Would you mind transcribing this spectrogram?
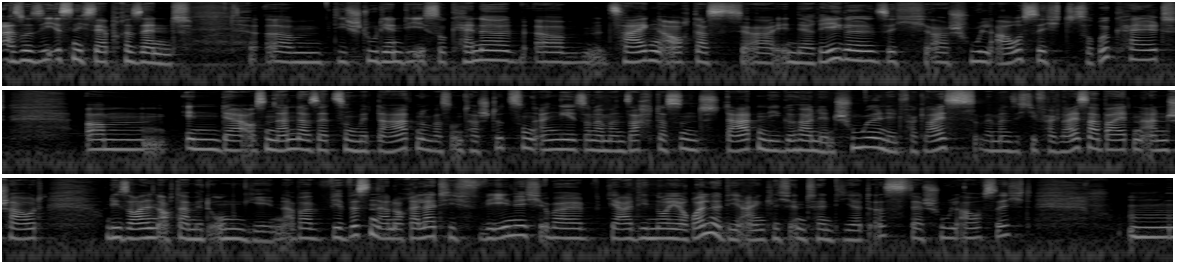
Also sie ist nicht sehr präsent. Ähm, die Studien, die ich so kenne, äh, zeigen auch, dass äh, in der Regel sich äh, Schulaussicht zurückhält ähm, in der Auseinandersetzung mit Daten und was Unterstützung angeht, sondern man sagt, das sind Daten, die gehören den Schulen, den Vergleichs, wenn man sich die Vergleichsarbeiten anschaut, und die sollen auch damit umgehen. Aber wir wissen da noch relativ wenig über ja, die neue Rolle, die eigentlich intendiert ist, der Schulaufsicht. Mm,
